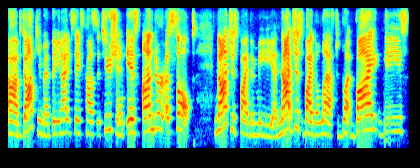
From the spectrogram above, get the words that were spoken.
uh, document, the United States Constitution, is under assault, not just by the media, not just by the left, but by these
